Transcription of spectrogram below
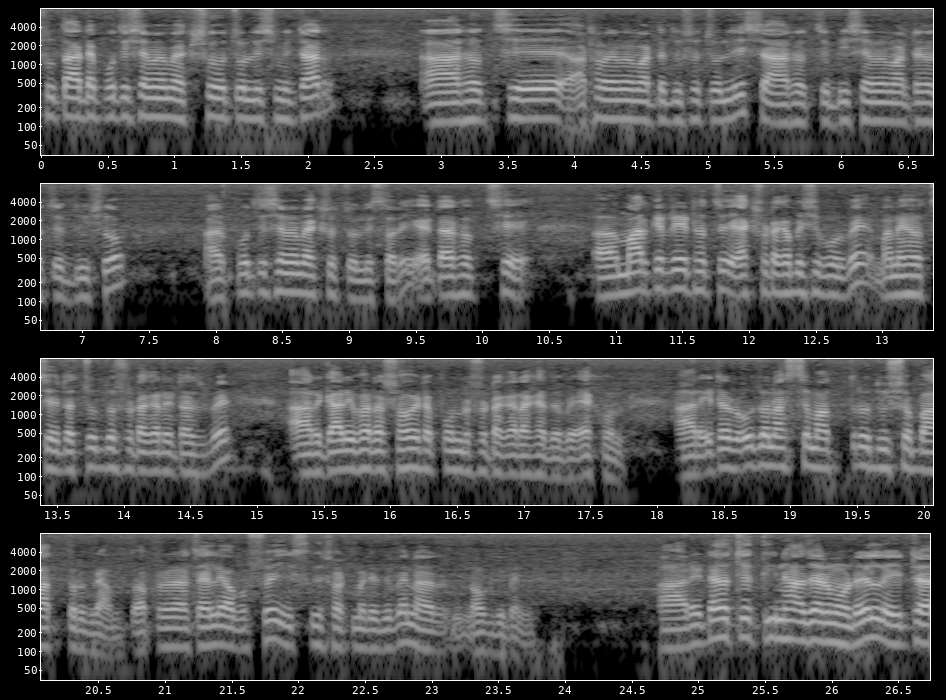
সুতা আটে পঁচিশ এম এম একশো চল্লিশ মিটার, আর হচ্ছে আঠারো এম এম আটে দুশো চল্লিশ, আর হচ্ছে বিশ এম এম আটে হচ্ছে দুশো আর পঁচিশ এম এম একশো চল্লিশ সরি এটার হচ্ছে মার্কেট রেট হচ্ছে একশো টাকা বেশি পড়বে মানে হচ্ছে এটা চোদ্দোশো টাকা রেট আসবে, আর গাড়ি ভাড়া সহ এটা পনেরোশো টাকা রাখা যাবে এখন। আর এটার ওজন আসছে মাত্র দুশো বাহাত্তর গ্রাম, তো আপনারা চাইলে অবশ্যই স্ক্রিনশট মেরে দেবেন আর নক দিবেন। আর এটা হচ্ছে তিন হাজার মডেল এটা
